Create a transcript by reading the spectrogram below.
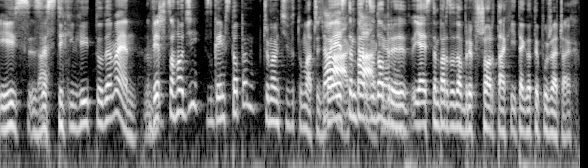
i z, ze Tak. sticking it to the man. Wiesz co chodzi z GameStopem? Czy mam ci wytłumaczyć? Bo Tak, ja jestem bardzo tak, dobry, ja jestem bardzo dobry w shortach i tego typu rzeczach.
